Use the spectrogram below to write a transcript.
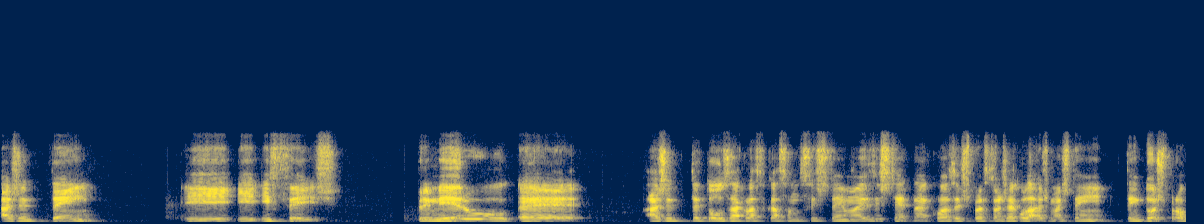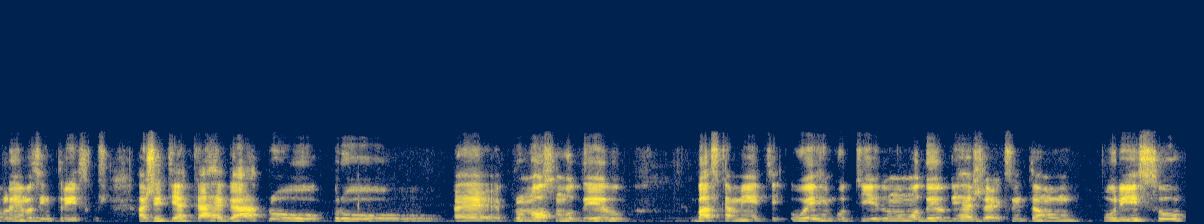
a gente tem e, e, e fez? Primeiro, é, a gente tentou usar a classificação do sistema existente, né, com as expressões regulares, mas tem, tem dois problemas intrínsecos. A gente ia carregar para o pro, é, pro nosso modelo, basicamente, o erro embutido no modelo de regex. Então, por isso,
